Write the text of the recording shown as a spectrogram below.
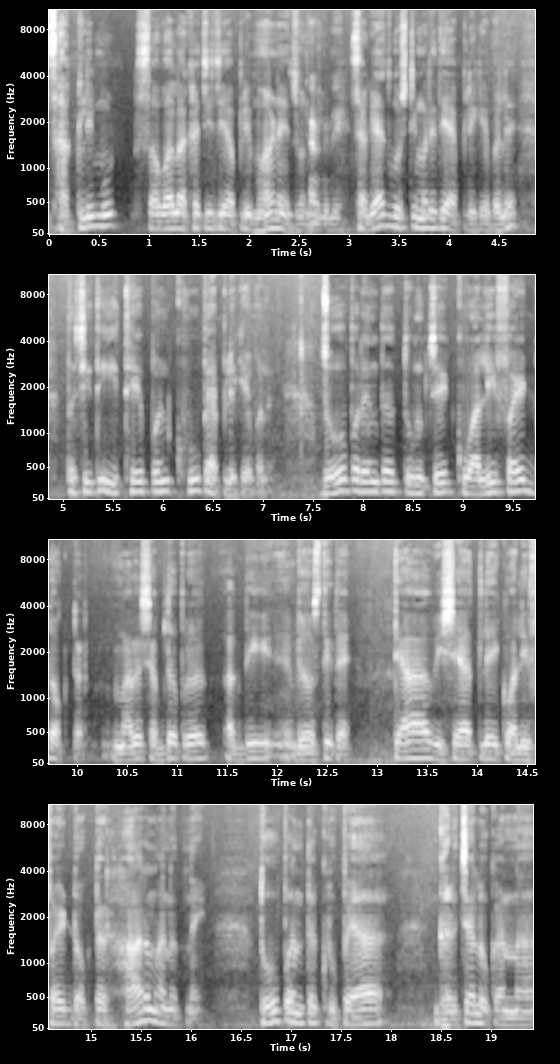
झाकली मूठ सव्वा लाखाची जी आपली म्हण आहे अगदी. जुनी सगळ्याच गोष्टीमध्ये ती ॲप्लिकेबल आहे. तशी ती इथे पण खूप ॲप्लिकेबल आहे. जोपर्यंत तुमचे क्वालिफाईड डॉक्टर माझा शब्दप्रयोग अगदी व्यवस्थित आहे त्या विषयातले क्वालिफाईड डॉक्टर हार मानत नाही तोपर्यंत कृपया घरच्या लोकांना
